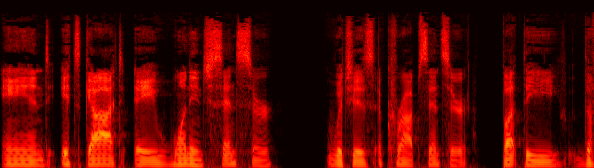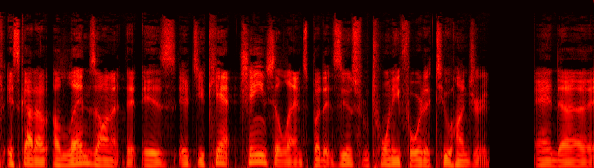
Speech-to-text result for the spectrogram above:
and it's got a one inch sensor which is a crop sensor, but the, the it's got a, a, lens on it that is it's you can't change the lens, but it zooms from 24 to 200, and uh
